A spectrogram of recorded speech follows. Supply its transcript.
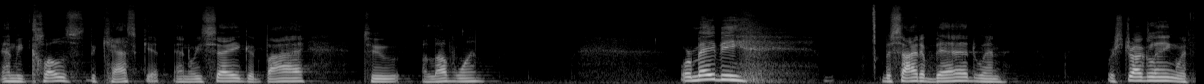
and we close the casket and we say goodbye to a loved one. Or maybe beside a bed when we're struggling with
